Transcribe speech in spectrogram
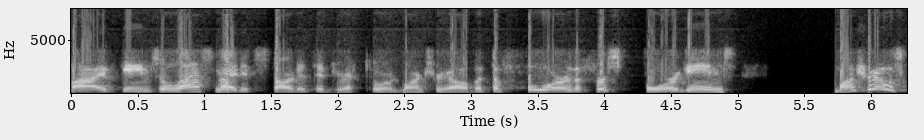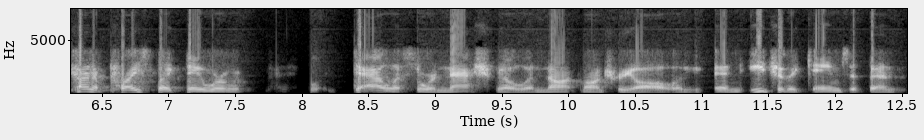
five games, so last night it started to drift toward Montreal, but the four, the first four games, Montreal was kind of priced like they were Dallas or Nashville and not Montreal. And, and each of the games have been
